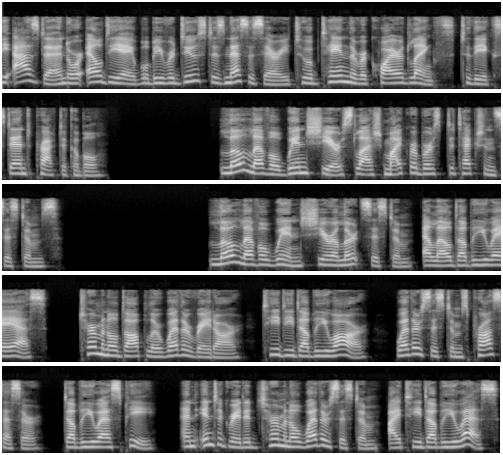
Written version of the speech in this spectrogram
the ASDA and or LDA will be reduced as necessary to obtain the required lengths to the extent practicable. Low-level wind shear slash microburst detection systems. Low Level Wind Shear Alert System, LLWAS, Terminal Doppler Weather Radar, TDWR, Weather Systems Processor, WSP, and Integrated Terminal Weather System, ITWS,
